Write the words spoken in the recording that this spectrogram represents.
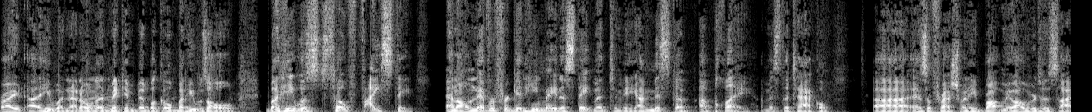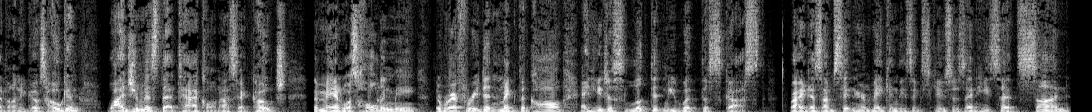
right? Uh, he wasn't that old. I'd make him biblical, but he was old. But he was so feisty, and I'll never forget. He made a statement to me. I missed a, a play. I missed a tackle. Uh, as a freshman, he brought me over to the sideline. He goes, Hogan, why'd you miss that tackle? And I said, Coach, the man was holding me. The referee didn't make the call. And he just looked at me with disgust, right? As I'm sitting here making these excuses. And he said, Son,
